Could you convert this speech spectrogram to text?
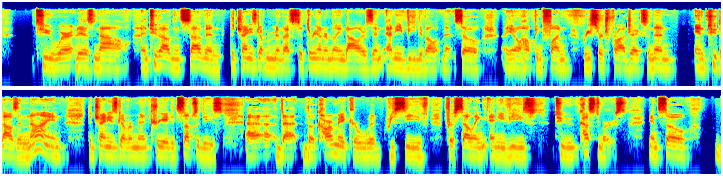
to where it is now. In 2007, the Chinese government invested $300 million in NEV development. So, you know, helping fund research projects. And then in 2009, the Chinese government created subsidies uh, that the car maker would receive for selling NEVs to customers. And so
